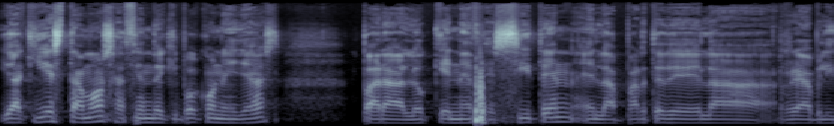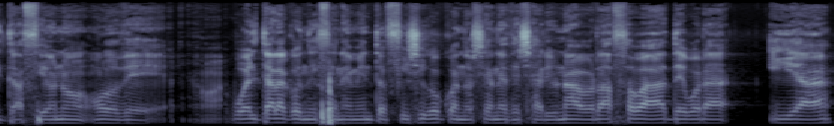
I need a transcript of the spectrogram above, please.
Y aquí estamos haciendo equipo con ellas para lo que necesiten en la parte de la rehabilitación o, de vuelta al acondicionamiento físico cuando sea necesario. Un abrazo a Débora y a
